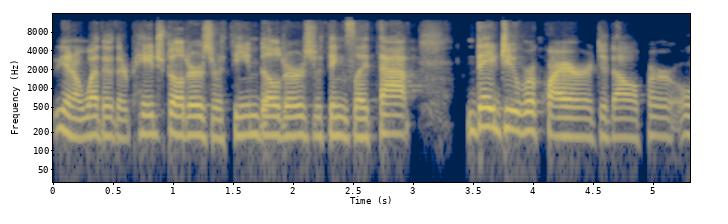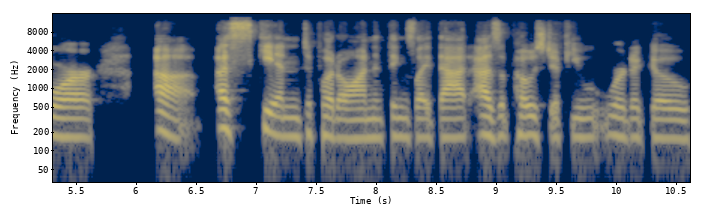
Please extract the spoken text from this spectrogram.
you know whether they're page builders or theme builders or things like that they do require a developer or uh, a skin to put on and things like that, as opposed to if you were to go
